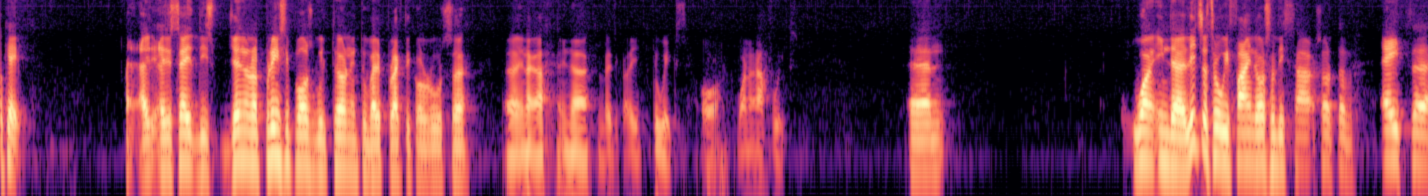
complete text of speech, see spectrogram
Okay, as I say, these general principles will turn into very practical rules uh, uh, in, a, in a basically two weeks or one and a half weeks. Um, one, in the literature, we find also these sort of eight uh,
